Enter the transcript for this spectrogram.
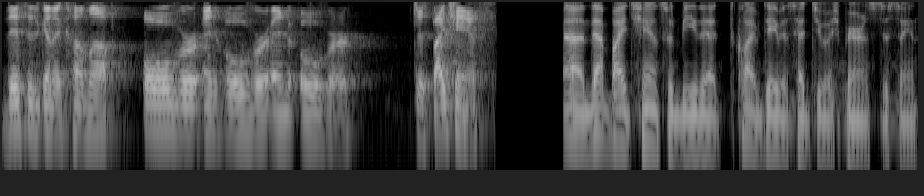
This is going to come up over and over and over just by chance. Uh, that by chance would be that Clive Davis had Jewish parents, just saying.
